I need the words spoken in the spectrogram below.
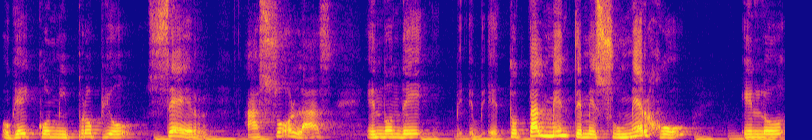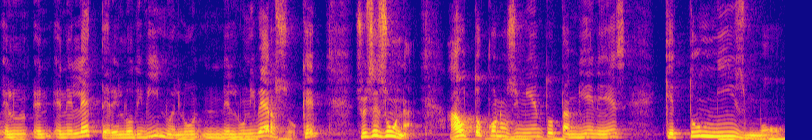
¿ok? Con mi propio ser a solas, en donde eh, totalmente me sumerjo en, lo, en, el éter, en lo divino, en, el universo. ¿ok? Eso es una. Autoconocimiento también es que tú mismo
